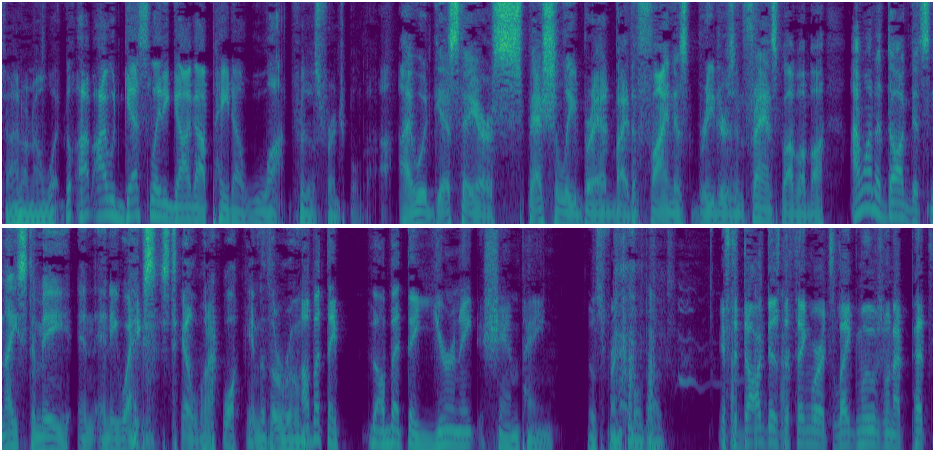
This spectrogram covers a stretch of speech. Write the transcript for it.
so I don't know what. I, I would guess Lady Gaga paid a lot for those French bulldogs. I would guess they are specially bred by the finest breeders in France. Blah blah blah. I want a dog that's nice to me, and, and he wags his tail when I walk into the room. I'll bet they. I'll bet they urinate champagne. Those French bulldogs. if the dog does the thing where its leg moves when I pet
